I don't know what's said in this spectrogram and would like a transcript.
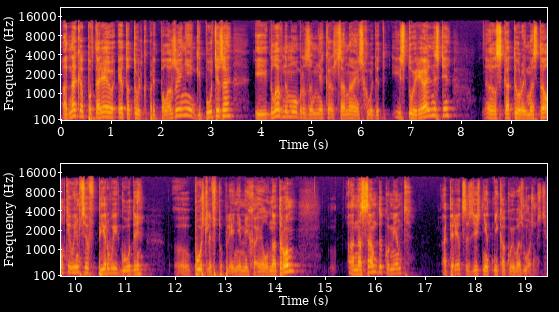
Однако, повторяю, это только предположение, гипотеза, и главным образом, мне кажется, она исходит из той реальности, э, с которой мы сталкиваемся в первые годы э, после вступления Михаила на трон, а на сам документ опереться здесь нет никакой возможности.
